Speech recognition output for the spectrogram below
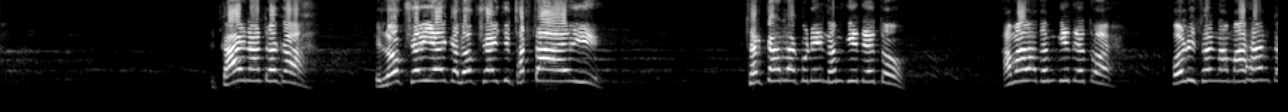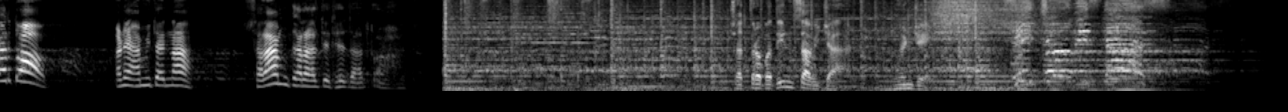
काय नाटक आहे? ही लोकशाही आहे का? लोकशाहीची थट्टा आहे ही. सरकारला कुणी धमकी देतो? आम्हाला धमकी देतोय. पोलिसांना मारहाण करतो आहोत. आणि आम्ही त्यांना सलाम करायला तिथे जातो आहोत. छत्रपतींचा विचार म्हणजे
